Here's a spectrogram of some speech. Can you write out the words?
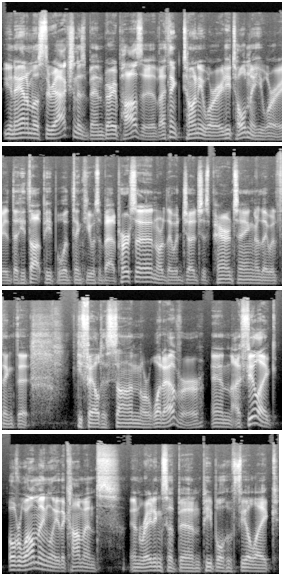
unanimous the reaction has been very positive. I think Tony worried. He told me he worried that he thought people would think he was a bad person or they would judge his parenting or they would think that he failed his son or whatever. And I feel like overwhelmingly the comments and ratings have been people who feel like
